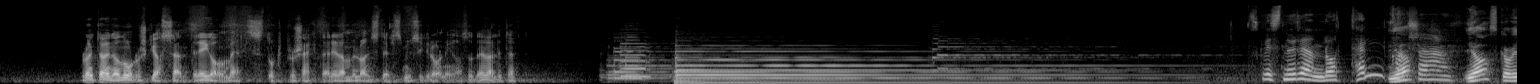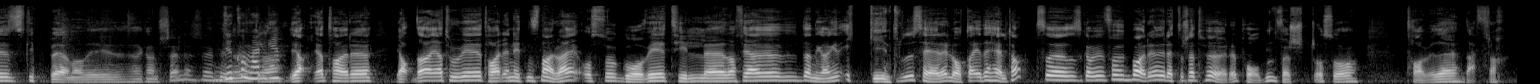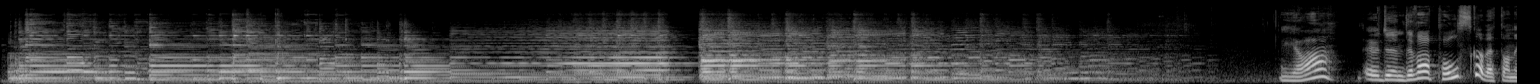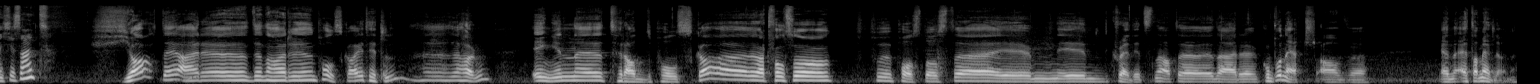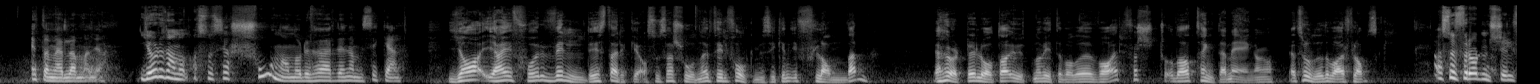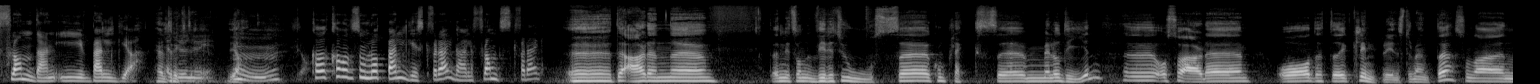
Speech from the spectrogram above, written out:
Annet Nordnorsk Jazzsenter er i gang med et stort prosjekt der i med landsdelsmusikerordninga, så det er veldig tøft. Skal vi snurre en låt til, kanskje? ja, skal vi skippe en av de, kanskje? Eller Du kan velge. Ja, jeg, tar, eh, ja da, jeg tror vi tar en liten snarvei, og så går vi til eh, Da får jeg denne gangen ikke introdusere låta i det hele tatt. Så skal vi bare rett og slett høre på den først, og så tar vi det derfra. Ja, Audun, det var polska dette, ikke sant? Ja, det er, eh, den har eh, polska i tittelen. Eh, Det har den. Ingen eh, tradd-polska. I hvert fall så påstås det i, i creditsene at det, er eh, komponert av eh, en, et av medlemmene. Et av medlemmene, ja. Gjør du da noen assosiasjoner når du hører denne musikken? Ja, jeg får veldig sterke assosiasjoner til folkemusikken i Flandern. Jeg hørte låta uten å vite hva det var først, og da tenkte jeg med en gang at jeg trodde det var flamsk. Altså For ordens skyld, Flandern i Belgia. Helt er riktig. Ja. Mm. Hva, hva var det som låt belgisk for deg, da? Eller flamsk for deg? Uh, Det er den, uh, den litt sånn virtuose, komplekse melodien. Uh, Og så er det Og dette klimpreinstrumentet, som da en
